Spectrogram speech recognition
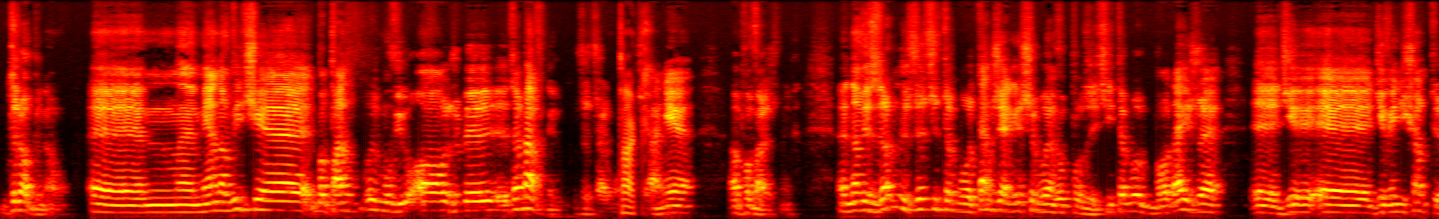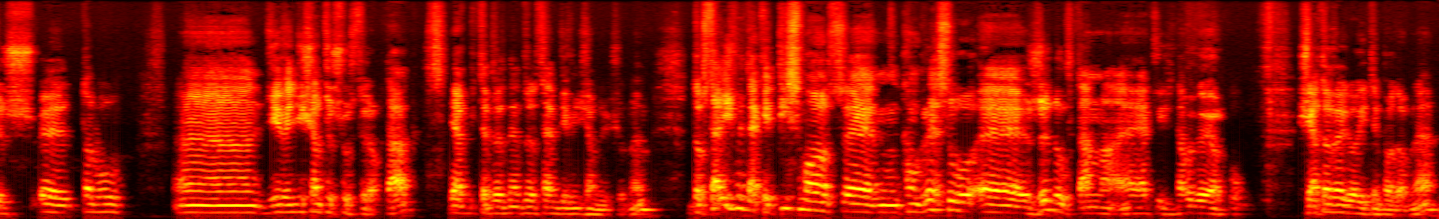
drobną. Em, Mianowicie, bo Pan mówił o, żeby zabawnych rzeczach mówić, Tak. a nie o poważnych. No więc z drobnych rzeczy to było tak, że jak jeszcze byłem w opozycji, to był bodajże e, dzie- e, 90, sz- e, to był e, 96 rok, tak? Ja wiceprezydent zostałem w 97. Dostaliśmy takie pismo z e, Kongresu e, Żydów tam e, jakiś Nowego Jorku, światowego i tym podobne.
